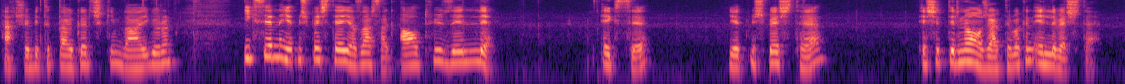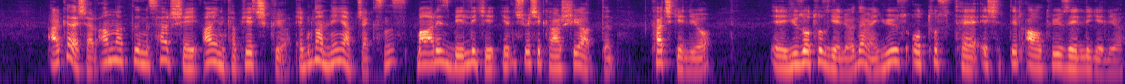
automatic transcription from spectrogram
Heh, şöyle bir tık daha yukarı çıkayım daha iyi görün. x yerine 75t yazarsak 650 eksi 75t eşittir ne olacaktır? Bakın 55t. Arkadaşlar anlattığımız her şey aynı kapıya çıkıyor. E buradan ne yapacaksınız? Bariz belli ki 75'i karşıya attın. Kaç geliyor? E, 130 geliyor değil mi? 130t eşittir 650 geliyor.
